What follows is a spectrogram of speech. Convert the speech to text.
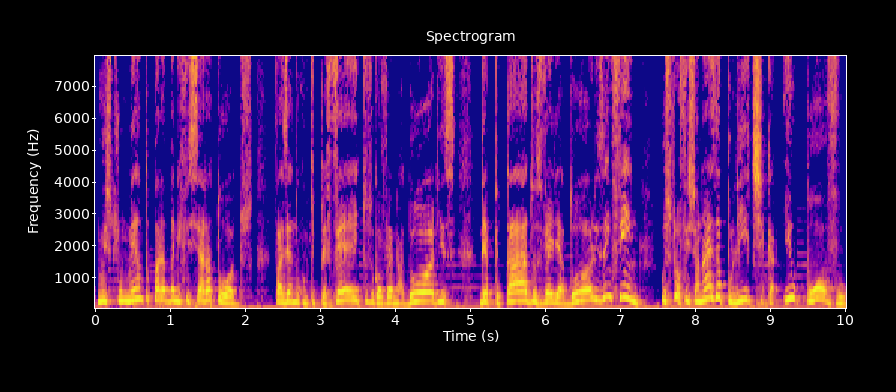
num instrumento para beneficiar a todos, fazendo com que prefeitos, governadores, deputados, vereadores, enfim, os profissionais da política e o povo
